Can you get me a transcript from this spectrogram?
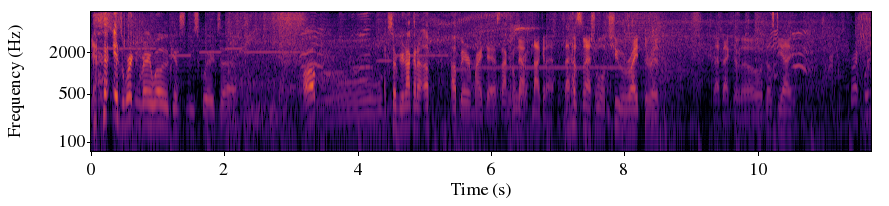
Yes. it's working very well against Mew squared's uh, up. Except if you're not gonna up up air him right there, it's not gonna no, work. not gonna happen. That smash will chew right through it. That back there though, does DI correctly?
